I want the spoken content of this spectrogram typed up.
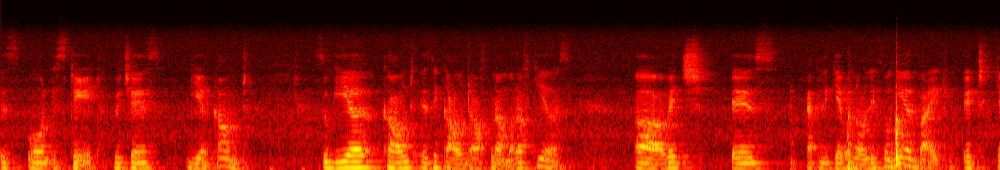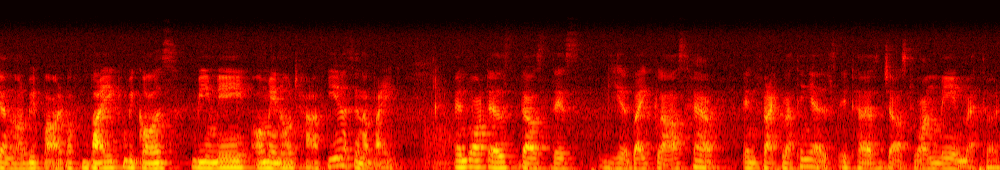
its own state which is gear count. So gear count is the count of number of gears uh, which is applicable only for gear bike. It cannot be part of bike because we may or may not have gears in a bike. And what else does this gear bike class have? In fact nothing else. It has just one main method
